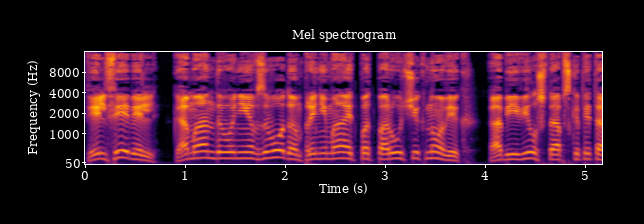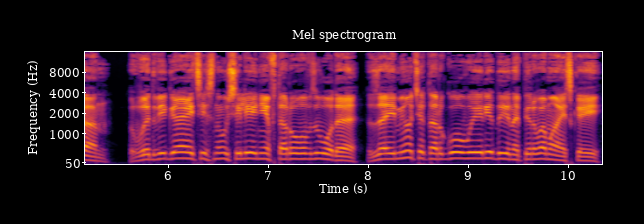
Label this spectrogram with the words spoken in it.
«Фельдфебель, командование взводом принимает подпоручик Новик», объявил штабс-капитан. «Выдвигаетесь на усиление второго взвода, займете торговые ряды на Первомайской.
